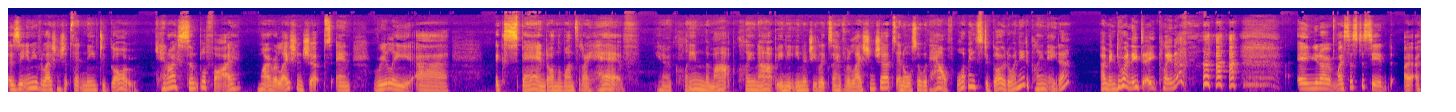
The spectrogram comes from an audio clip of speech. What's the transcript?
is there any relationships that need to go? Can I simplify my relationships and really uh, expand on the ones that I have? You know, clean them up, clean up any energy leaks I have relationships and also with health. What needs to go? Do I need a clean eater? I mean, do I need to eat cleaner? and, you know, my sister said, I,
